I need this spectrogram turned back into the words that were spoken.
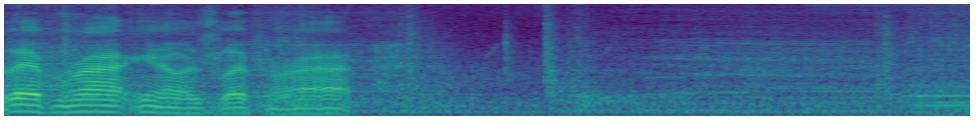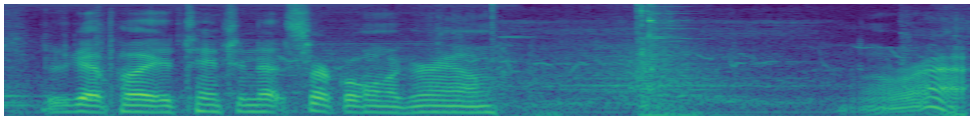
left and right, you know, it's left and right. Just gotta pay attention to that circle on the ground. Alright.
